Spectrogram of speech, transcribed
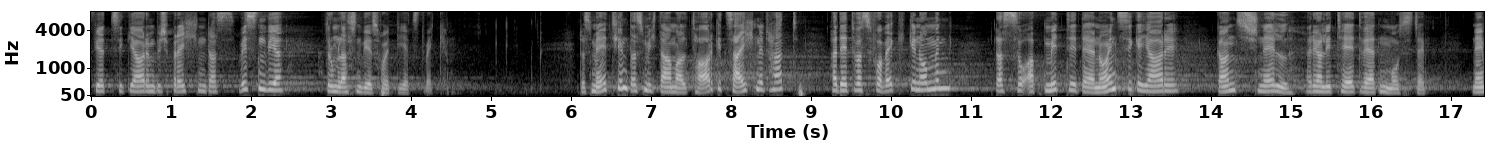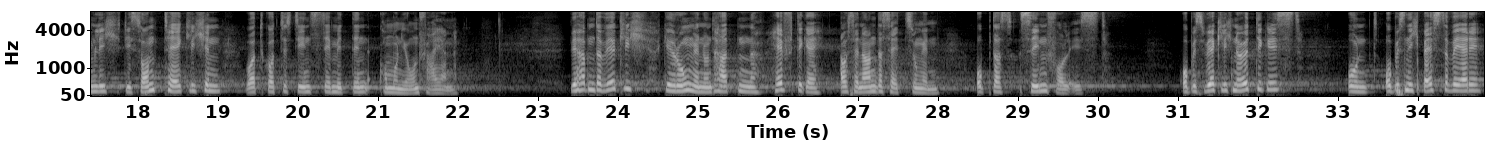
40 Jahren besprechen, das wissen wir, darum lassen wir es heute jetzt weg. Das Mädchen, das mich da am Altar gezeichnet hat, hat etwas vorweggenommen, das so ab Mitte der 90er Jahre ganz schnell Realität werden musste, nämlich die sonntäglichen Wortgottesdienste mit den Kommunionfeiern. Wir haben da wirklich gerungen und hatten heftige Auseinandersetzungen, ob das sinnvoll ist, ob es wirklich nötig ist und ob es nicht besser wäre,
